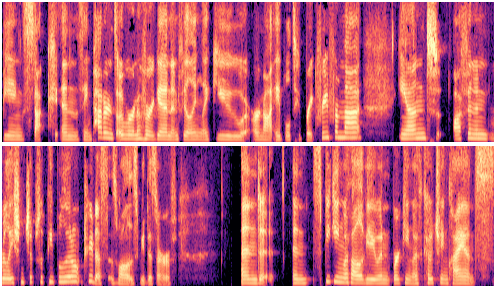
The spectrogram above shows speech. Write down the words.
being stuck in the same patterns over and over again and feeling like you are not able to break free from that and often in relationships with people who don't treat us as well as we deserve. And and speaking with all of you and working with coaching clients,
